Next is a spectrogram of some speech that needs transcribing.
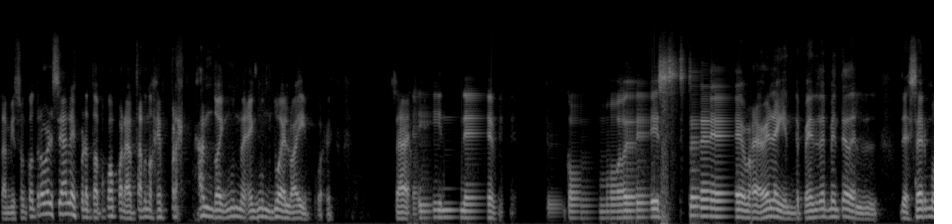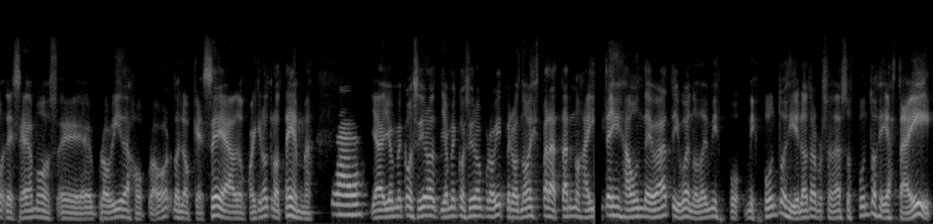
también son controversiales, pero tampoco para estarnos enfrascando en un, en un duelo ahí, pues. O sea, como dice independientemente del, de, ser, de seamos eh, providas o pro de lo que sea, de cualquier otro tema. Claro. Ya yo me considero, yo me considero pro pero no es para estarnos ahí a un debate y bueno, doy mis, mis puntos y el otra persona da sus puntos y hasta ahí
